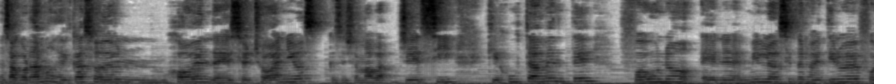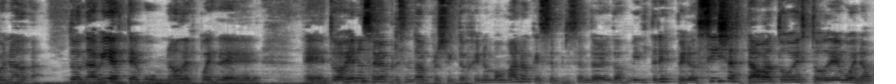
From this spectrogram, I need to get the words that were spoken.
Nos acordamos del caso de un joven de 18 años que se llamaba Jesse, que justamente fue uno, en 1999 fue uno donde había este boom, ¿no? Después de... Eh, todavía no se había presentado el proyecto Genoma Humano que se presentó en el 2003, pero sí ya estaba todo esto de, bueno,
